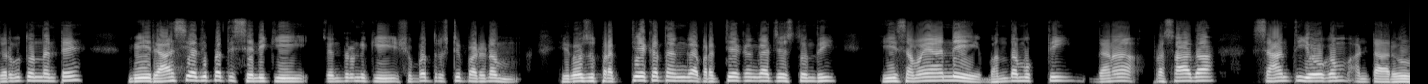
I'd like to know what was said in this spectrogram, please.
జరుగుతుందంటే మీ రాశి అధిపతి శనికి చంద్రునికి శుభదృష్టి పడడం ఈరోజు ప్రత్యేకతంగా ప్రత్యేకంగా చేస్తుంది. ఈ సమయాన్ని బంధముక్తి ధన ప్రసాద శాంతి యోగం అంటారు.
